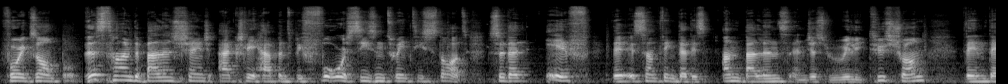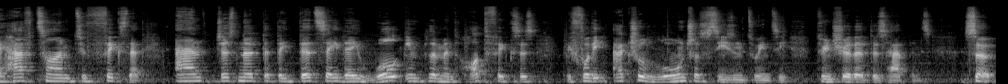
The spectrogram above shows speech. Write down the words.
For example, this time the balance change actually happens before season 20 starts, so that if there is something that is unbalanced and just really too strong, then they have time to fix that. And just note that they did say they will implement hot fixes before the actual launch of season 20 to ensure that this happens. So,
